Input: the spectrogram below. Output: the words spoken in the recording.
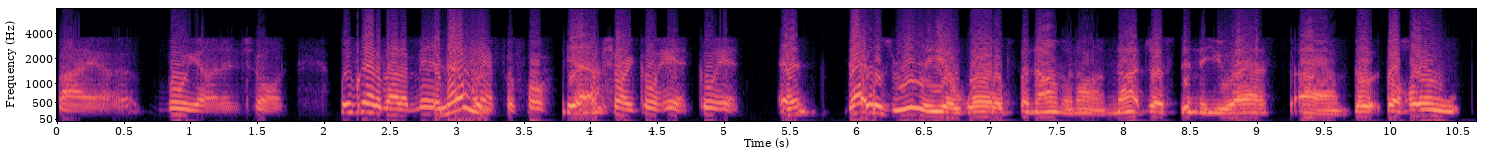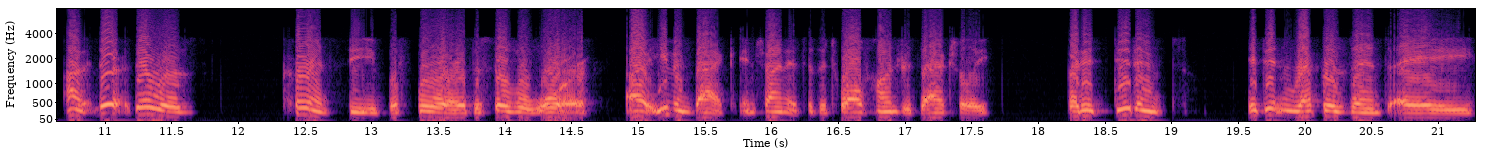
by uh, bullion and so on. We've got about a minute And and, a half before. Yeah. I'm sorry. Go ahead. Go ahead. and that was really a world phenomenon, not just in the U.S. Um, the the whole uh, there there was currency before the Civil War, uh, even back in China to the 1200s actually, but it didn't it didn't represent a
